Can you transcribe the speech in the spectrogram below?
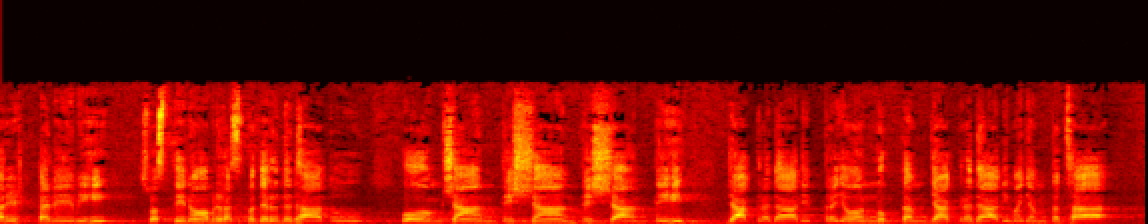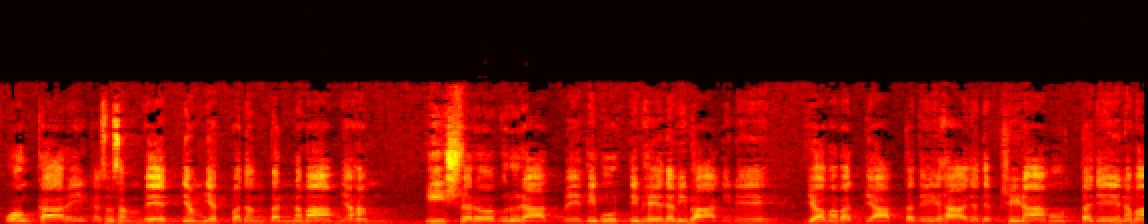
अरिष्टनेमिः स्वस्ति नो बृहस्पतिर्दधातु ॐ शान्तिश्शान्तिश्शान्तिः जाग्रदादित्रयोन्मुक्तं जाग्रदादिमयं तथा ओङ्कारैकसु संवेद्यं यत्पदं तन्नमाम्यहम् ईश्वरो गुरुरात्मेति मूर्तिभेदविभागिने யோமவத்யாப்ததேகாய தட்சிணாமூர்த்தஜே நம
